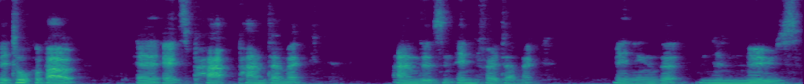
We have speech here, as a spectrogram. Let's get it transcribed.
They talk about eh, it's pa- pandemic and it's an infodemic, meaning that the news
